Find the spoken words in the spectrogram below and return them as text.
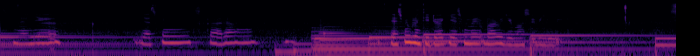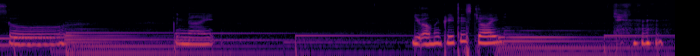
Sebenarnya Yasmin sekarang Yasmin belum tidur lagi. Yasmin baru je masuk bilik. So You are my greatest joy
